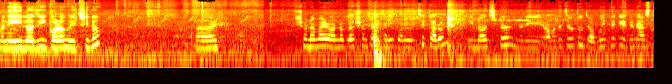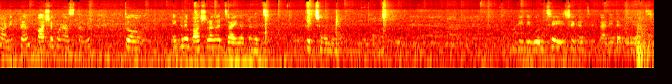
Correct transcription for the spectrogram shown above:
মানে এই লজেই করা হয়েছিল। আর সোনামায়ের অন্নপ্রাশনটা এখানেই করা হচ্ছে। কারণ এই লজটা মানে আমাদের যেহেতু জবই থেকে এখানে আসতে অনেকটা বাসে করে আসতে হবে। তো এখানে বাস রাখার জায়গাটা আছে। তো চলো দিদি বলছে এসে গেছে গাড়ি দাঁড়িয়ে আছে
